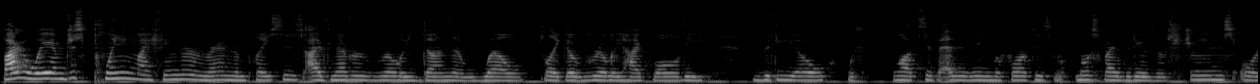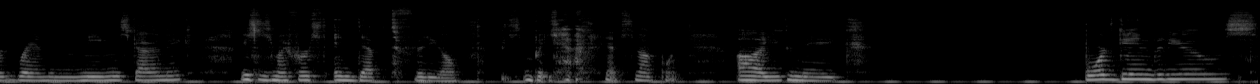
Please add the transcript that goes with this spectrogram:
By the way, I'm just pointing my finger in random places. I've never really done a well, like a really high quality video with lots of editing before because most of my videos are streams or random memes that I make. This is my first in-depth video, but yeah, that's not point. Uh, you can make board game videos,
